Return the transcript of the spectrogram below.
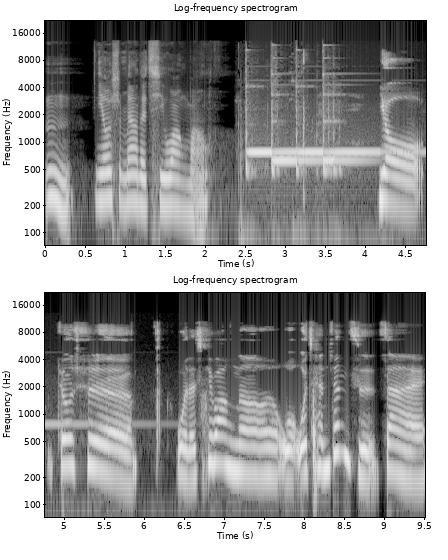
嗯，你有什么样的期望吗？有，就是我的期望呢，我我前阵子在，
